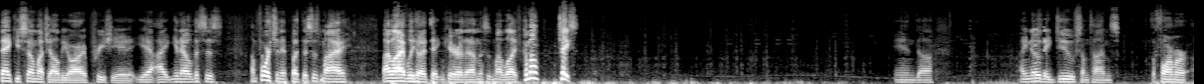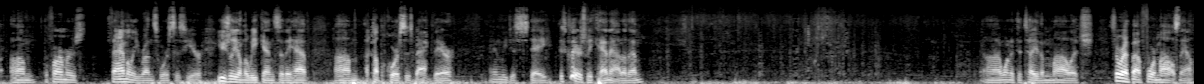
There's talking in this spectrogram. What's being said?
Thank you so much, LBR. I appreciate it. Yeah, I you know this is I'm fortunate, but this is my my livelihood taking care of them. This is my life. Come on, chase. And uh, I know they do sometimes. The farmer, um, the farmer's family runs horses here, usually on the weekends. So they have um, a couple courses back there, and we just stay as clear as we can out of them. Uh, I wanted to tell you the mileage. So we're at about four miles now.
